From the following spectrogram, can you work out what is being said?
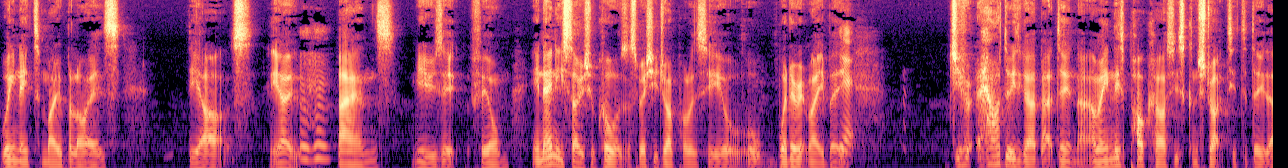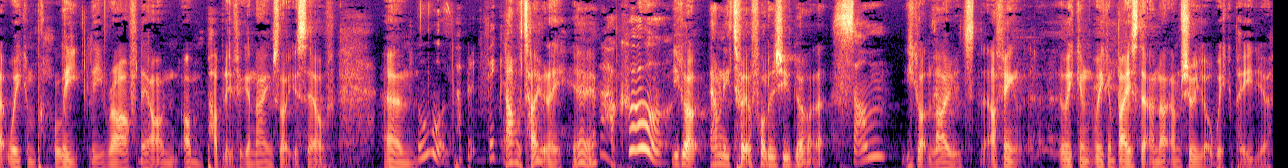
we need to mobilise the arts, you know, mm-hmm. bands, music, film, in any social cause, especially drug policy or, or whatever it may be. Yeah. Do you, how do we go about doing that? I mean, this podcast is constructed to do that. We completely raft out on, on public figure names like yourself. Um, Ooh, a public figure. oh, totally. Yeah, yeah. Oh, cool. You got how many Twitter followers you got? Some. You got loads. I think we can we can base that on. I'm sure you got a Wikipedia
